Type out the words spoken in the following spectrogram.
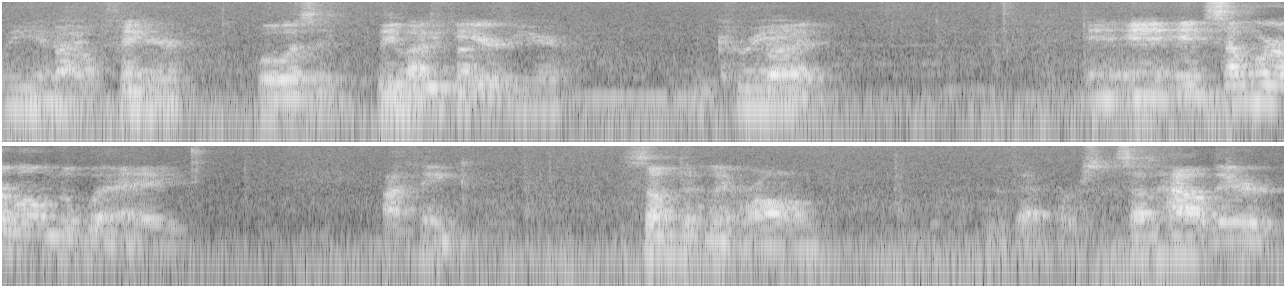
Lead You by know, think- fear. What was it? Lead by fear. Create. Right? And, and, and somewhere along the way, I think something went wrong with that person. Somehow their,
